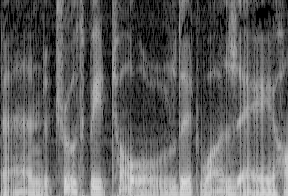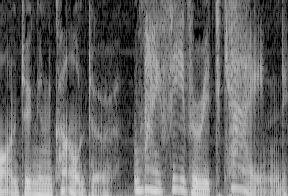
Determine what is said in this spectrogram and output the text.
and truth be told, it was a haunting encounter. My favorite kind.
